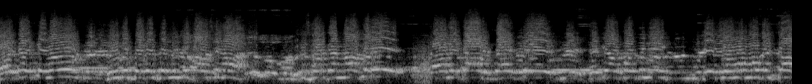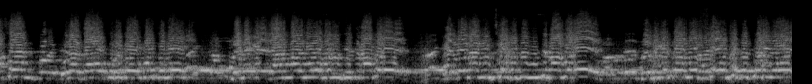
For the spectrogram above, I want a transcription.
সরকার কেন দ্রুত পদক্ষেপ নিতে পারছে না? সরকার না করে, তাহলে তার দায়িত্ব থেকে অপরদিনিক যে শ্রমমন্ত্রী আছেন ওরা দায়িত্ব থেকে অপরদিনিক সেটাকে জানমাল নিয়ে দিতে না পারে বেতনা নিচ্ছে দিতে না পারে সেটাকে তো পরিবার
